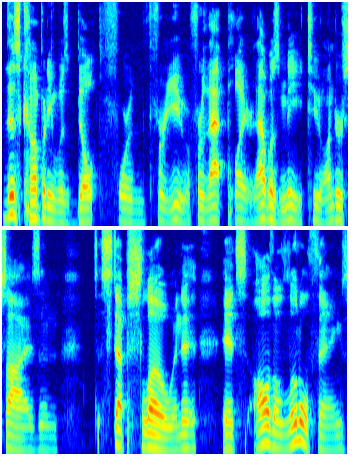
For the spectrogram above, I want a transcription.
this company was built for for you, for that player. That was me too, undersized and to step slow and it, it's all the little things.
